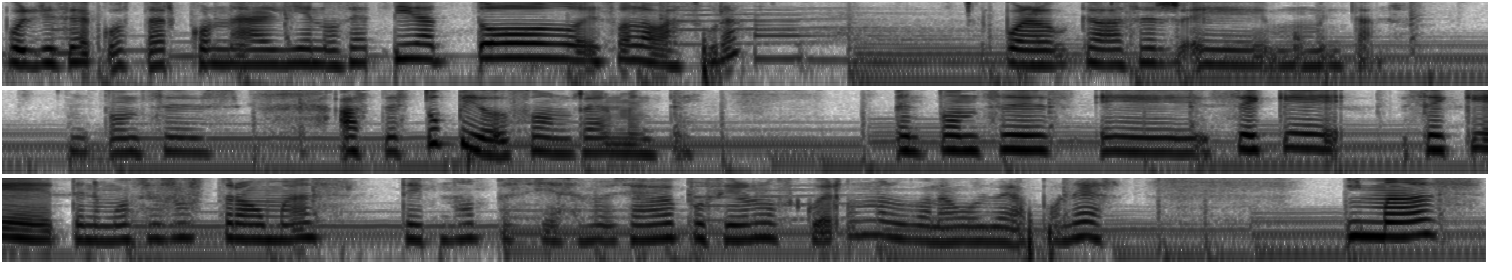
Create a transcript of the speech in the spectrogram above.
por irse a acostar con alguien, o sea, tira todo eso a la basura por algo que va a ser eh, momentáneo. Entonces, hasta estúpidos son realmente. Entonces, eh, sé que sé que tenemos esos traumas de, no, pues ya, se me, ya me pusieron los cuernos, me los van a volver a poner. Y más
